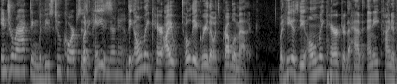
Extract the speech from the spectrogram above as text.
interacting with these two corpses, but painting he's their nails. the only character. I totally agree, though it's problematic. But he is the only character that have any kind of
